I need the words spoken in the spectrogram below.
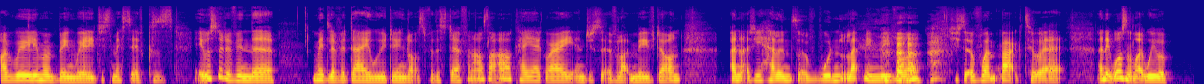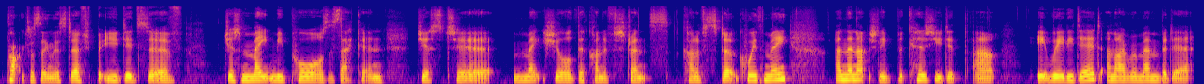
I really remember being really dismissive because it was sort of in the middle of a day, we were doing lots of the stuff, and I was like, oh, okay, yeah, great, and just sort of like moved on. And actually, Helen sort of wouldn't let me move on. she sort of went back to it. And it wasn't like we were practicing this stuff, but you did sort of just make me pause a second just to make sure the kind of strengths kind of stuck with me. And then actually, because you did that, it really did. And I remembered it.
